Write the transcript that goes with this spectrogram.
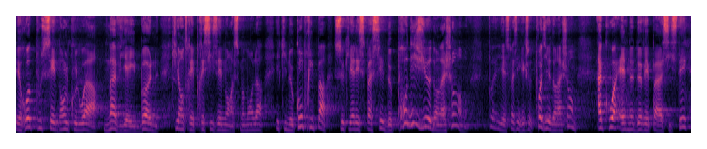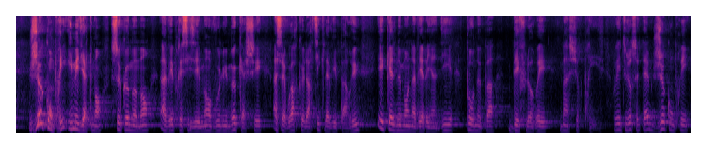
et repousser dans le couloir ma vieille bonne qui entrait précisément à ce moment-là et qui ne comprit pas ce qui allait se passer de prodigieux dans la chambre, il allait se passer quelque chose de prodigieux dans la chambre, à quoi elle ne devait pas assister, je compris immédiatement ce que Moment avait précisément voulu me cacher, à savoir que l'article avait paru et qu'elle ne m'en avait rien dit pour ne pas déflorer ma surprise. Vous voyez toujours ce thème, je compris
